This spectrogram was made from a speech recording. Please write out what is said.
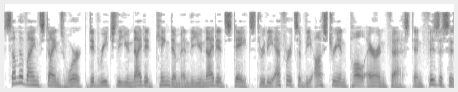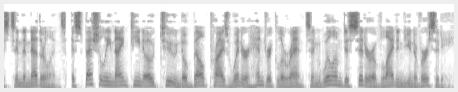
Some of Einstein's work did reach the United Kingdom and the United States through the efforts of the Austrian Paul Ehrenfest and physicists in the Netherlands, especially 1902 Nobel Prize winner Hendrik Lorentz and Willem de Sitter of Leiden University.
